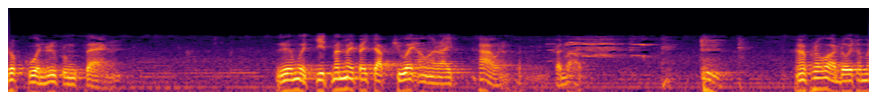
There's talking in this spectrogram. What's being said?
รบกวนหรือปรุงแต่งหรือเมื่อจิตมันไม่ไปจับช่วยเอาอะไรข้าวนะก็ได้ เพราะว่าโดยธรรม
